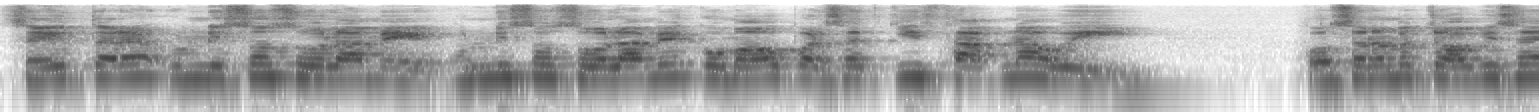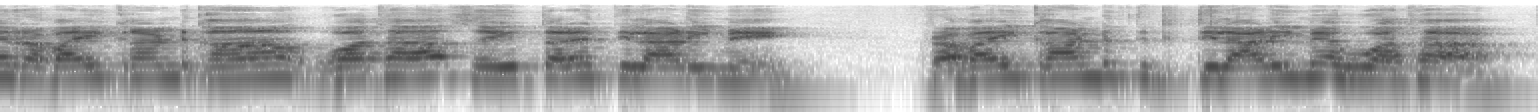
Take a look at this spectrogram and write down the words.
सही उत्तर है 1916 में। 1916 में कुमाऊं परिषद की स्थापना हुई। क्वेश्चन नंबर चौबीस है, रबाई कांड कहाँ हुआ था? सही उत्तर है, तिलाड़ी में। रबाई कांड तिलाड़ी में हुआ था।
